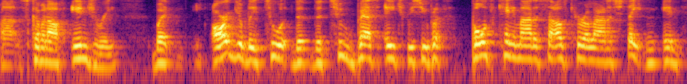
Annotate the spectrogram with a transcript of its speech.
uh, is coming off injury, but arguably two the, the two best HBCU players, both came out of South Carolina State. And, and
